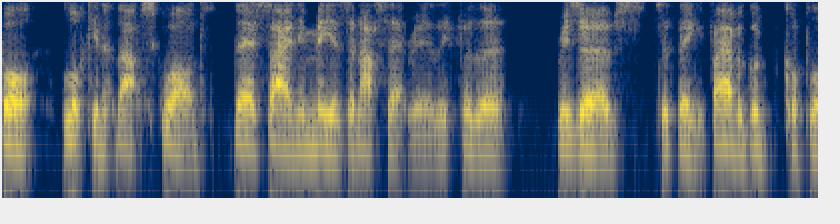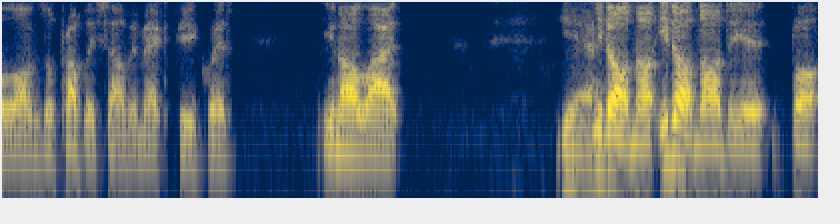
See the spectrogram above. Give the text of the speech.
but looking at that squad, they're signing me as an asset really for the reserves to think if I have a good couple of loans, they'll probably sell me, make a few quid. You know, like yeah. you don't know, you don't know, do you? But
